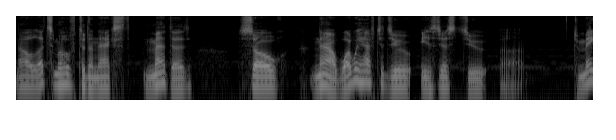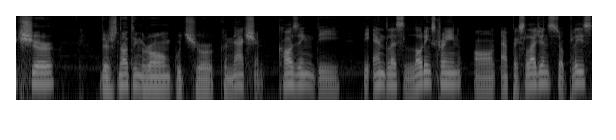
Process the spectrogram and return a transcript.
Now let's move to the next method. So now what we have to do is just to uh, to make sure there's nothing wrong with your connection. Causing the the endless loading screen on Apex Legends. So please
